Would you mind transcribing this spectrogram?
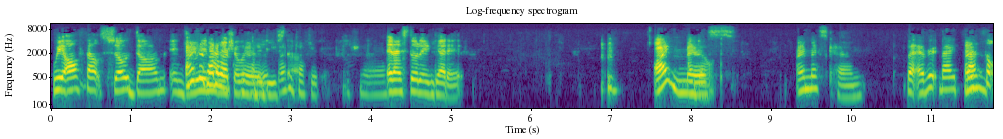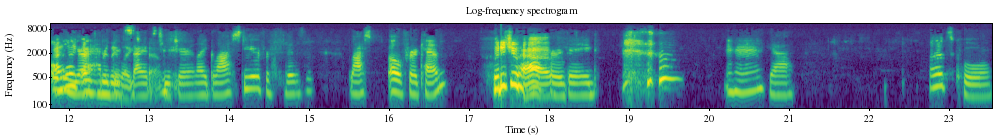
We all felt so dumb, and I Julian had to show us how to do I stuff, to Chris in a while. and I still didn't get it. I miss I miss Chem. But every that, I- that's the I only like- year I I had really a good science Chem. teacher. Like last year for physics, last oh for chem, Who did you I have? big. Mm-hmm. yeah, Oh, that's cool.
